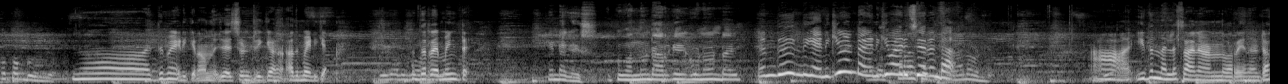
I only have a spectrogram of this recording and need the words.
കിട്ടുന്നത് മേടിക്കണം എന്ന് ഇത് അത് മേടിക്കാം. അത് റെമിങ്ടൺ എന്ത്? എന്ത് എനിക്ക് വേണ്ട എനിക്ക് മേടിച്ചു തരണ്ട. ആ ഇത് നല്ല സാധനമാണെന്ന് പറയുന്നത് കേട്ടോ.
